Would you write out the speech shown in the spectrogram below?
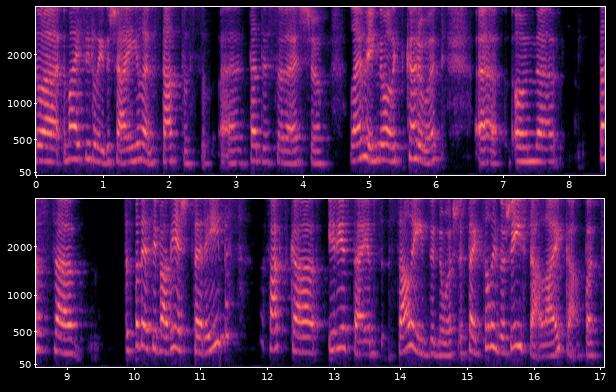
no maisa izlīdušā īlena statusu. Uh, tad es varēšu lemīgi nolikt karot. Uh, un, uh, tas, uh, tas patiesībā vieš cerības fakts, ka ir iespējams salīdzinoši, es teiktu, salīdzinoši īsā laikā, pat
